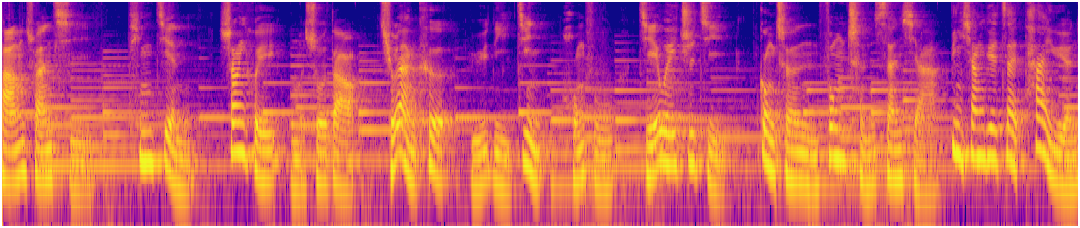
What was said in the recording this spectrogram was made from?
唐传奇，听见。上一回我们说到，虬髯客与李靖、洪福结为知己，共乘风尘三峡，并相约在太原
